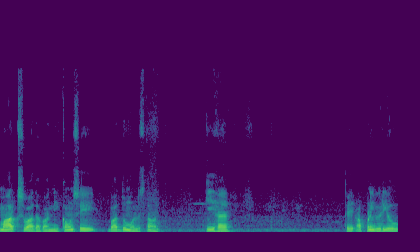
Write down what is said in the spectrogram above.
ਮਾਰਕਸਵਾਦ ਦਾ ਬਾਨੀ ਕੌਣ ਸੀ? ਵਾਧੂ ਮੁੱਲ ਸਿਧਾਂਤ ਕੀ ਹੈ? ਤੇ ਆਪਣੀ ਵੀਡੀਓ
